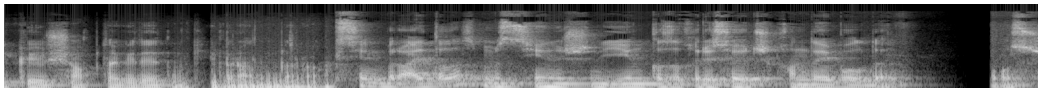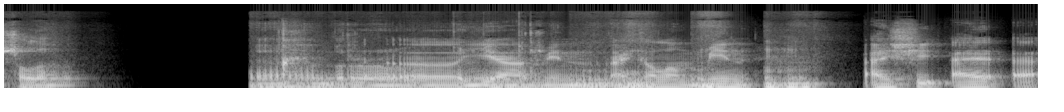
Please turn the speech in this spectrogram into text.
екі үш апта кететін кейбір адамдарға. Сен бір айта аласың ба? Сен үшін ең қызық ресерч қандай болды осы жылы? Ә, бір Э, иә мен айта аламын. Мен әши- ә- ә-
